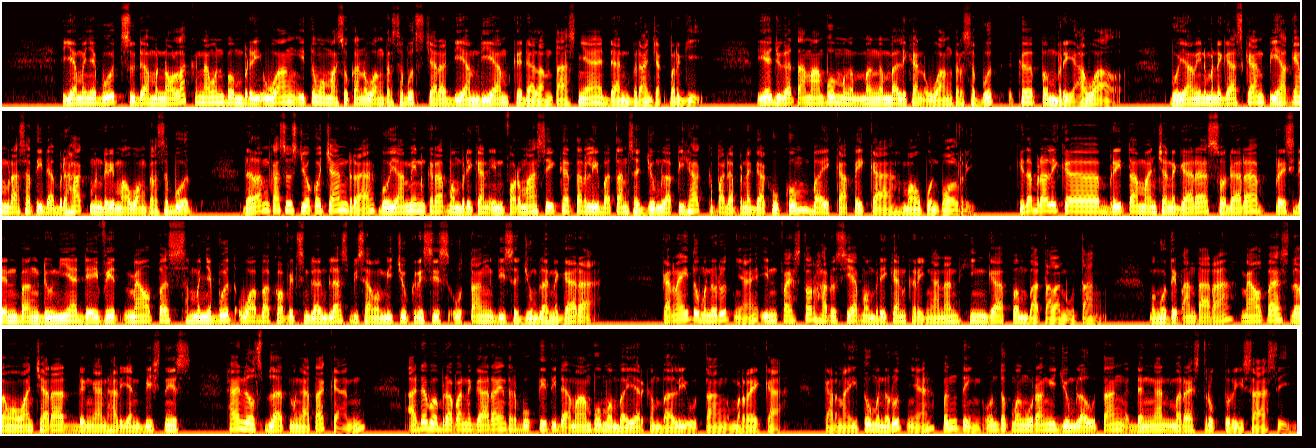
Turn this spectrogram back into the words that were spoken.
Ia menyebut sudah menolak namun pemberi uang itu memasukkan uang tersebut secara diam-diam ke dalam tasnya dan beranjak pergi. Ia juga tak mampu mengembalikan uang tersebut ke pemberi awal. Boyamin menegaskan pihaknya merasa tidak berhak menerima uang tersebut. Dalam kasus Joko Chandra, Boyamin kerap memberikan informasi keterlibatan sejumlah pihak kepada penegak hukum baik KPK maupun Polri. Kita beralih ke berita mancanegara. Saudara Presiden Bank Dunia David Malpass menyebut wabah COVID-19 bisa memicu krisis utang di sejumlah negara. Karena itu menurutnya, investor harus siap memberikan keringanan hingga pembatalan utang. Mengutip antara, Malpass dalam wawancara dengan harian bisnis Handelsblad mengatakan, ada beberapa negara yang terbukti tidak mampu membayar kembali utang mereka. Karena itu menurutnya penting untuk mengurangi jumlah utang dengan merestrukturisasi.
